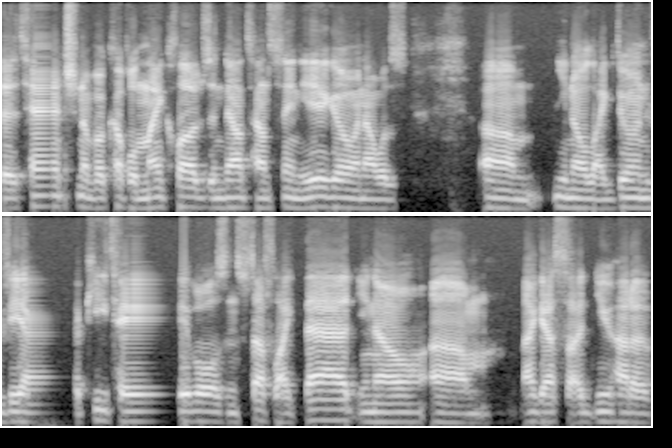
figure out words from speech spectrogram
the attention of a couple of nightclubs in downtown San Diego, and I was, um, you know, like doing VIP tables and stuff like that. You know, um, I guess I knew how to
